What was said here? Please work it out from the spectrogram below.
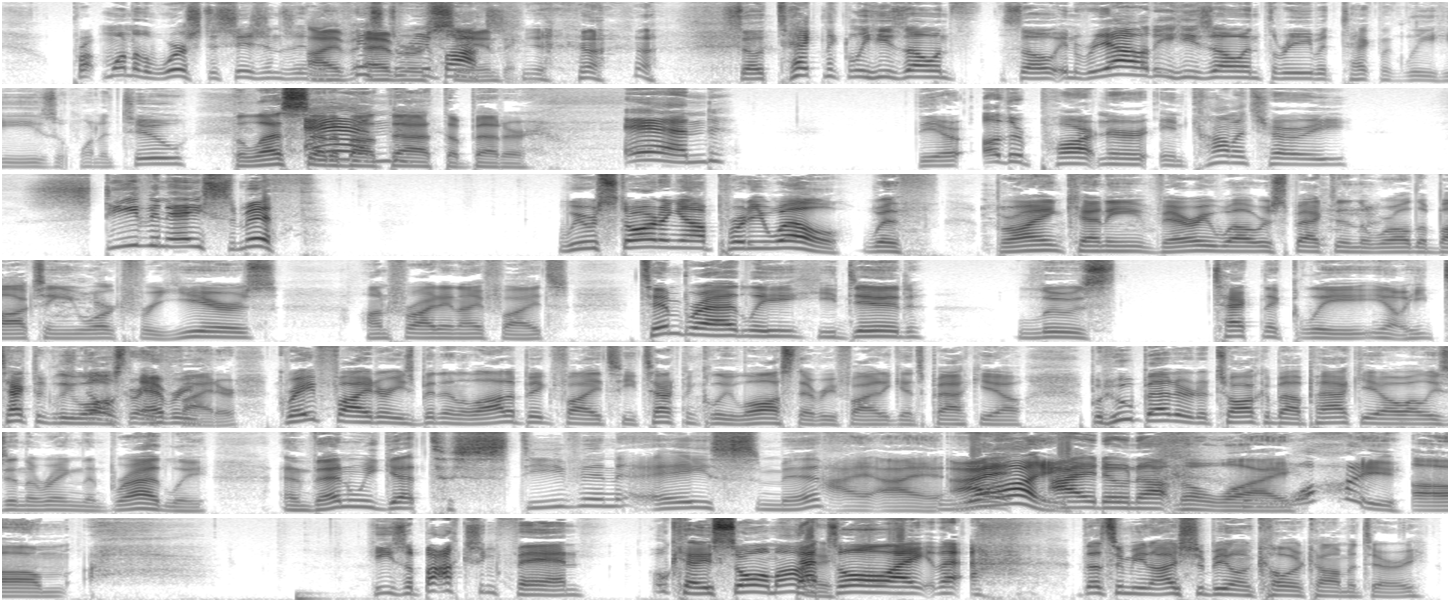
one of the worst decisions in I've the history ever of boxing. seen. So technically he's 0 so in reality he's 0 3, but technically he's 1 and 2. the less said about that, the better. and their other partner in commentary, Stephen A. Smith. we were starting out pretty well with Brian Kenny, very well respected in the world of boxing. He worked for years on Friday Night Fights. Tim Bradley, he did lose technically, you know, he technically Still lost great every fighter. great fighter. He's been in a lot of big fights. He technically lost every fight against Pacquiao. But who better to talk about Pacquiao while he's in the ring than Bradley? And then we get to Stephen A. Smith. I I Why? I, I do not know why. Why? um, he's a boxing fan. Okay, so am I. That's all I. That, Doesn't mean I should be on color commentary.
